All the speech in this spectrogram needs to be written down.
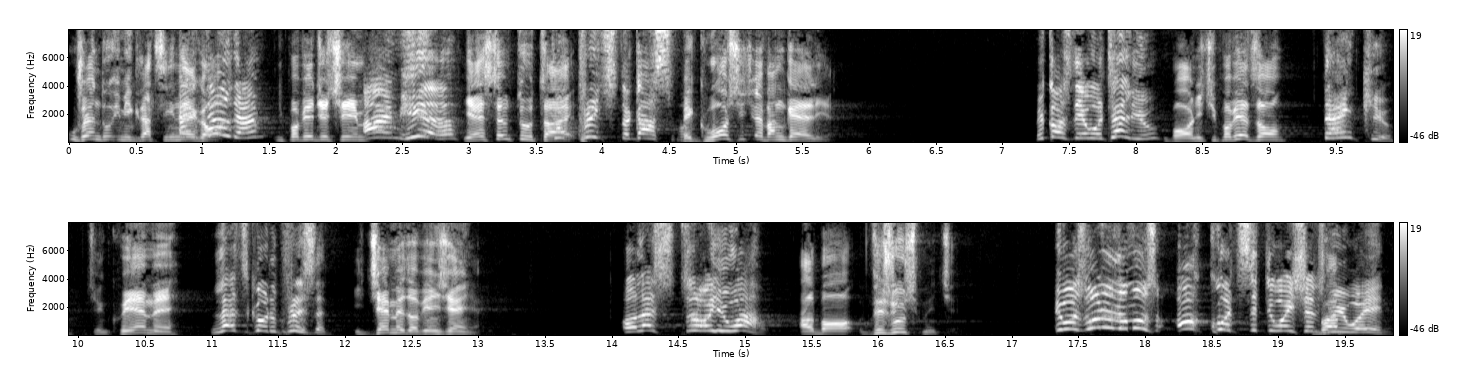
urzędu imigracyjnego And tell them- i powiedzieć im, jestem to tutaj, preach the gospel. by głosić Ewangelię. Because they will tell you, Bo oni ci powiedzą, thank you. dziękujemy, Let's go to prison. idziemy do więzienia. Or let's throw you out. Albo wyrzućmy cię. It was one of the most awkward situations Była we were in.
